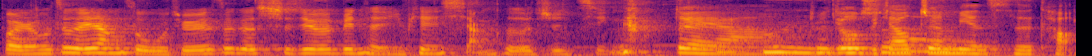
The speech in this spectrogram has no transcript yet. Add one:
宛如这个样子，我觉得这个世界会变成一片祥和之境。对啊，就比较正面思考。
